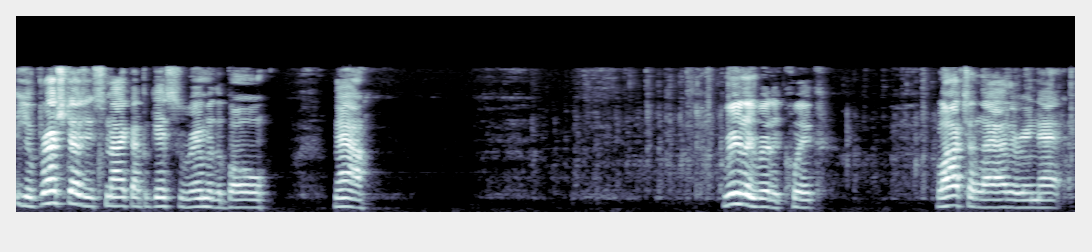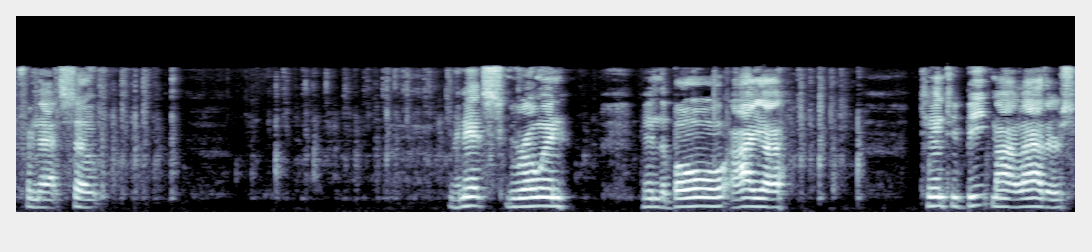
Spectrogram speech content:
your brush doesn't smack up against the rim of the bowl. Now, really, really quick. Lots of lather in that from that soap. And it's growing in the bowl. I uh, tend to beat my lathers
